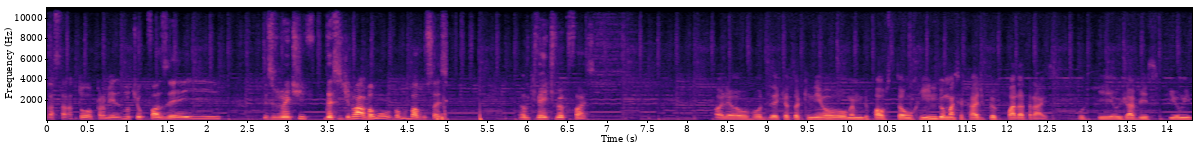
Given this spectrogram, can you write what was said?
Gastaram à toa. Pra mim, eles não tinham o que fazer e, simplesmente decidiram, ah, vamos, vamos bagunçar isso. Ano que vem a gente vê o que faz. Olha, eu vou dizer que eu tô que nem o meme do Faustão, rindo, mas com a cara de preocupado atrás. Porque eu já vi esse filme,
